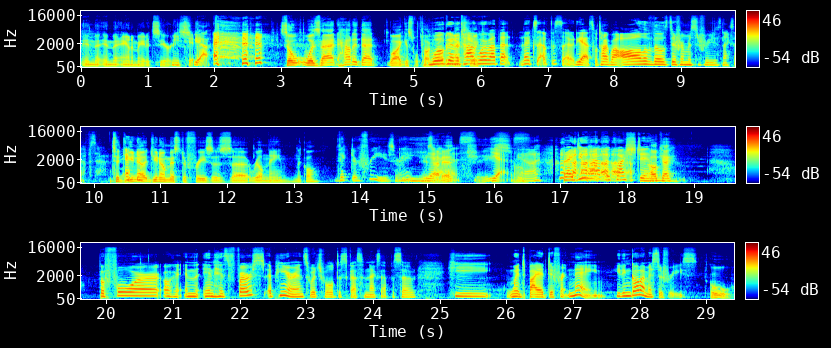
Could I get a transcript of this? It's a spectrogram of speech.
in the in the animated series. Me too. Yeah. So was that? How did that? Well, I guess we'll talk. We're about it going to talk week. more about that next episode. Yes, we'll talk about all of those different Mr. Freeze next episode. So do you know? Do you know Mr. Freeze's uh, real name, Nicole? Victor Fries, right? Is yes. that it? Jeez. Yes. Oh. Yeah. But I do have the question. Okay. before okay in in his first appearance which we'll discuss in the next episode he went by a different name he didn't go by mr freeze Oh.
